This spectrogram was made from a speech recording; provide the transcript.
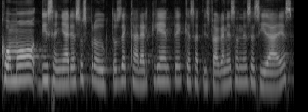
cómo diseñar esos productos de cara al cliente que satisfagan esas necesidades.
